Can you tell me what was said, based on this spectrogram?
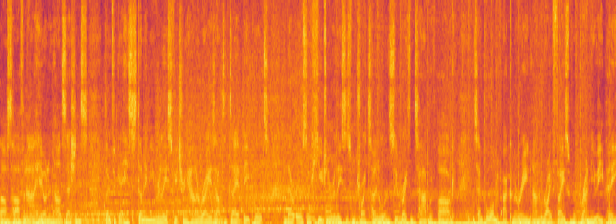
last half an hour here on Enhanced Sessions. Don't forget his stunning new release featuring Hannah Ray is out today at Beatport. And there are also huge new releases from Tritonal and Super 8 and Tab with Arc, Temple One with Aquamarine, and Right Face with a brand new EP.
